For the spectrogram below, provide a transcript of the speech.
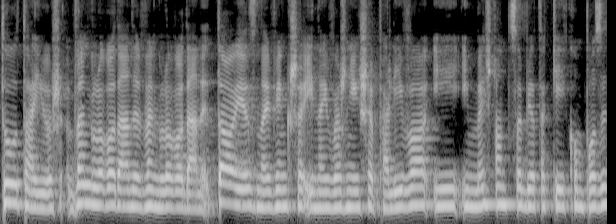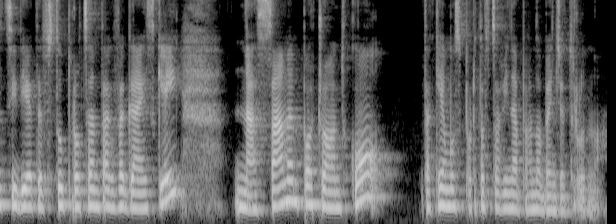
Tutaj już węglowodany, węglowodany to jest największe i najważniejsze paliwo i, i myśląc sobie o takiej kompozycji diety w 100% wegańskiej, na samym początku takiemu sportowcowi na pewno będzie trudno.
